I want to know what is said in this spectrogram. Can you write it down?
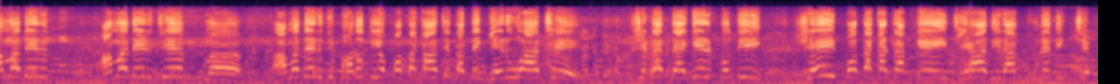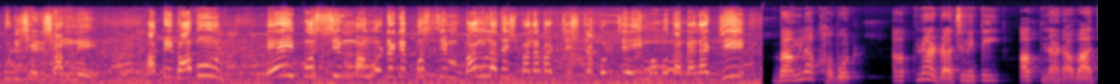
আমাদের আমাদের যে আমাদের যে ভারতীয় পতাকা আছে, তাতে গেরুয়া আছে। সেটা ত্যাগের প্রতীক। সেই পতাকাটাকে এই জেহাদিরা খুলে দিচ্ছে পুলিশের সামনে। আপনি ভাবুন, এই পশ্চিমবঙ্গটাকে পশ্চিম বাংলাদেশ বানাবার চেষ্টা করছে এই মমতা ব্যানার্জি। বাংলা খবর, আপনার রাজনীতি, আপনার আওয়াজ।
